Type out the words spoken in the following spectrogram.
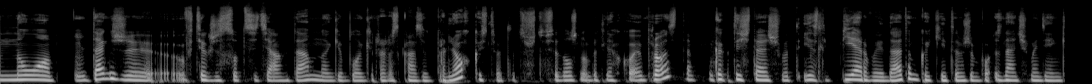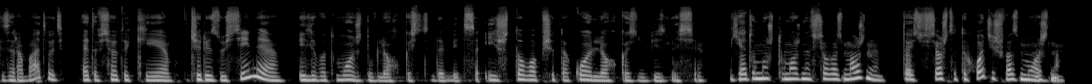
но также э, в тех же соцсетях, да, многие блогеры рассказывают про легкость, вот это, что все должно быть легко и просто. Как ты считаешь, вот если первые, да, там какие-то уже значимые деньги зарабатывать, это все-таки через усилия или вот можно в легкости добиться? И что вообще такое легкость в бизнесе? Я думаю, что можно все возможно. То есть все, что ты хочешь, возможно.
